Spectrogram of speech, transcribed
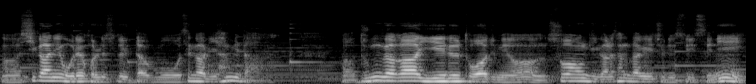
어, 시간이 오래 걸릴 수도 있다고 생각이 합니다. 어, 누군가가 이해를 도와주면 수험 기간을 상당히 줄일 수 있으니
